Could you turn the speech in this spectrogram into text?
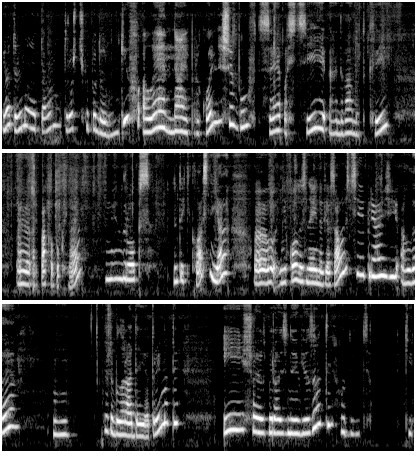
і отримала там трошечки подарунків, але найприкольніше був це ось ці е, два мотки Альпака Букле Drops. Вони такі класні. Я е, ніколи з неї не в'язала з цієї пряжі, але дуже була рада її отримати. І що я збираюся з нею в'язати? От дивіться, такі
